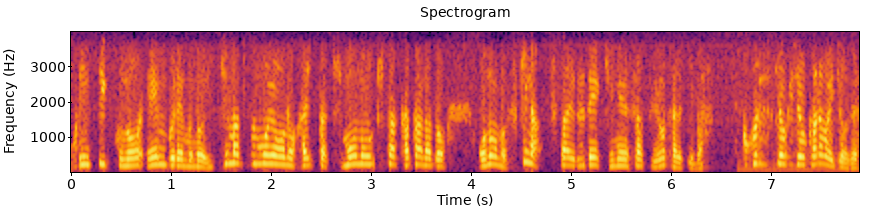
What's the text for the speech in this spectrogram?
オリンピックのエンブレムの市松模様の入った着物を着た方など、おのおの好きなスタイルで記念撮影をされています。国立競技場からは以上で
